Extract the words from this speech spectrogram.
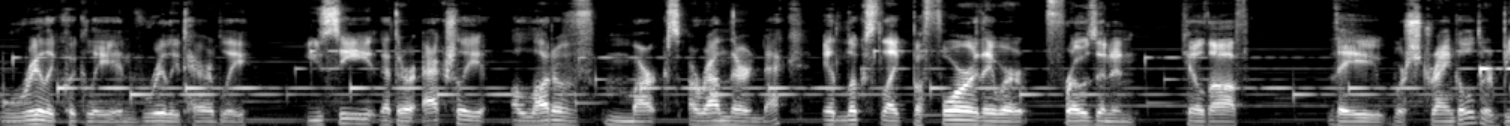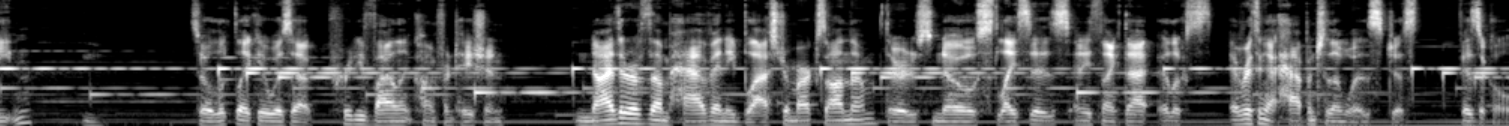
really quickly and really terribly. You see that there are actually a lot of marks around their neck. It looks like before they were frozen and killed off, they were strangled or beaten. Hmm. So it looked like it was a pretty violent confrontation. Neither of them have any blaster marks on them. There's no slices, anything like that. It looks everything that happened to them was just physical.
